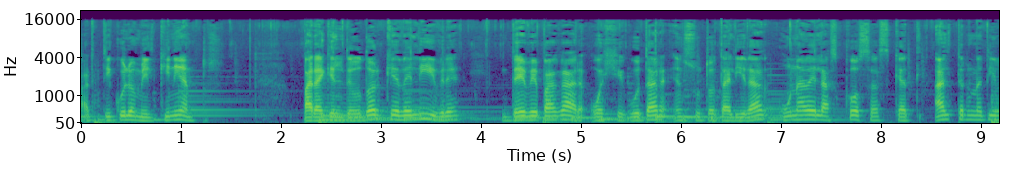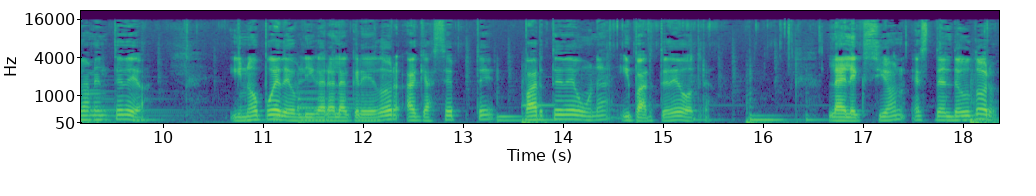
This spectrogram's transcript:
Artículo 1500. Para que el deudor quede libre, debe pagar o ejecutar en su totalidad una de las cosas que alternativamente deba, y no puede obligar al acreedor a que acepte parte de una y parte de otra. La elección es del deudor,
